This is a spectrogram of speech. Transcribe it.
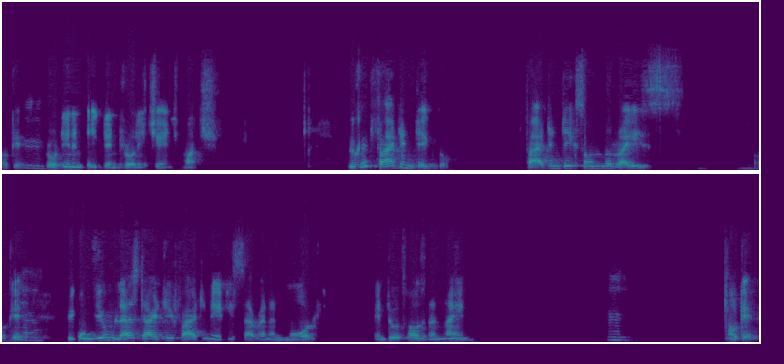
Okay, Mm. protein intake didn't really change much. Look at fat intake though. Fat intake's on the rise. Okay, Yeah. we consume less dietary fat in 87 and more in 2009. Hmm. Okay,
